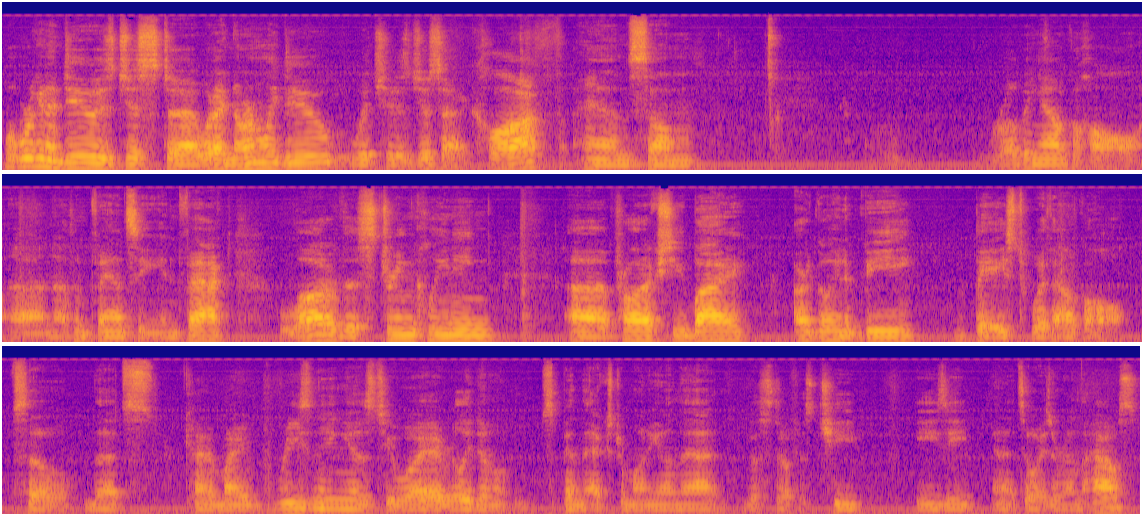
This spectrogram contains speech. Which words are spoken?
what we're going to do is just uh, what I normally do which is just a cloth and some rubbing alcohol uh, nothing fancy in fact a lot of the string cleaning uh, products you buy are going to be based with alcohol. So that's kind of my reasoning as to why I really don't spend the extra money on that. This stuff is cheap, easy, and it's always around the house.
